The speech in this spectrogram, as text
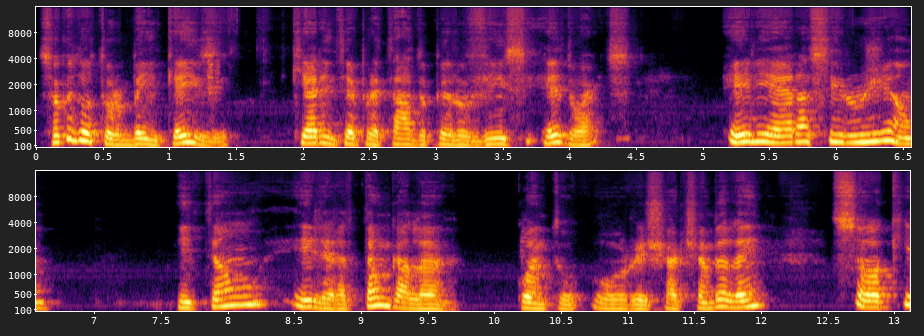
Só que o Dr. Ben Casey, que era interpretado pelo Vince Edwards, ele era cirurgião. Então, ele era tão galã quanto o Richard Chamberlain, só que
